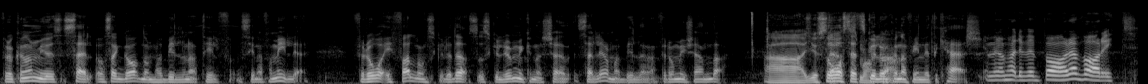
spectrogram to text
För då kunde de ju sälja, och sen gav de de här bilderna till sina familjer. För då ifall de skulle dö så skulle de ju kunna sälja de här bilderna, för de är ju kända. Ah, just så det, sätt skulle de kunna få in lite cash. Ja, Men de hade väl bara varit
